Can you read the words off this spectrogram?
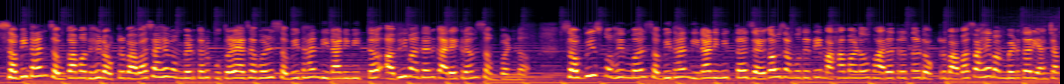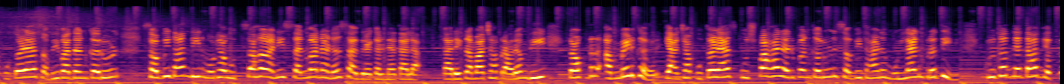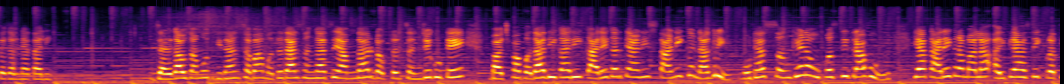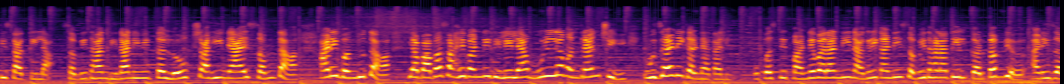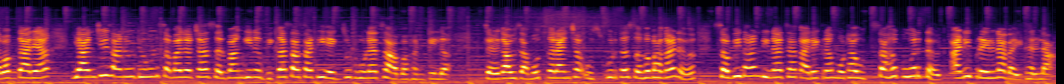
संविधान चौकामध्ये डॉक्टर बाबासाहेब आंबेडकर पुतळ्याजवळ संविधान दिनानिमित्त अभिवादन कार्यक्रम संपन्न. सव्वीस नोव्हेंबर संविधान दिनानिमित्त जळगाव जामोद येथे महामानव भारतरत्न डॉक्टर बाबासाहेब आंबेडकर यांच्या पुतळ्यास अभिवादन करून संविधान दिन मोठ्या उत्साह आणि सन्मानानं साजरा करण्यात आला. कार्यक्रमाच्या प्रारंभी डॉक्टर आंबेडकर यांच्या पुतळ्यास पुष्पहार अर्पण करून संविधान मूल्यांप्रती कृतज्ञता व्यक्त करण्यात आली. जळगाव जामोद विधानसभा मतदारसंघाचे आमदार डॉक्टर संजय कुटे भाजपा पदाधिकारी कार्यकर्ते आणि स्थानिक नागरिक मोठ्या संख्येनं उपस्थित राहून या कार्यक्रमाला ऐतिहासिक प्रतिसाद दिला. संविधान दिनानिमित्त लोकशाही न्याय समता आणि बंधुता या बाबासाहेबांनी दिलेल्या मूल्यमंत्रांची उजळणी करण्यात आली. उपस्थित मान्यवरांनी नागरिकांनी संविधानातील कर्तव्य आणि जबाबदाऱ्या यांची जाणीव ठेवून समाजाच्या सर्वांगीण विकासासाठी एकजूट होण्याचं आवाहन केलं. जळगाव जामोदकरांच्या उत्स्फूर्त सहभागानं संविधान दिनाचा कार्यक्रम मोठा उत्साहपूर्वक आणि प्रेरणादायी ठरला.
